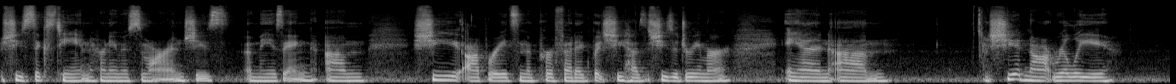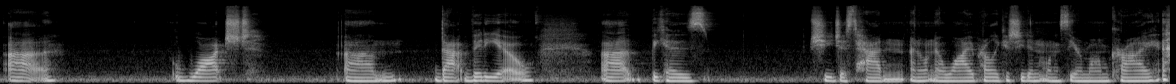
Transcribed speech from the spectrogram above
she's 16 her name is samara and she's amazing. Um, she operates in the prophetic but she has she's a dreamer. And um, she had not really uh, watched um, that video uh, because she just hadn't. I don't know why. Probably because she didn't want to see her mom cry.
